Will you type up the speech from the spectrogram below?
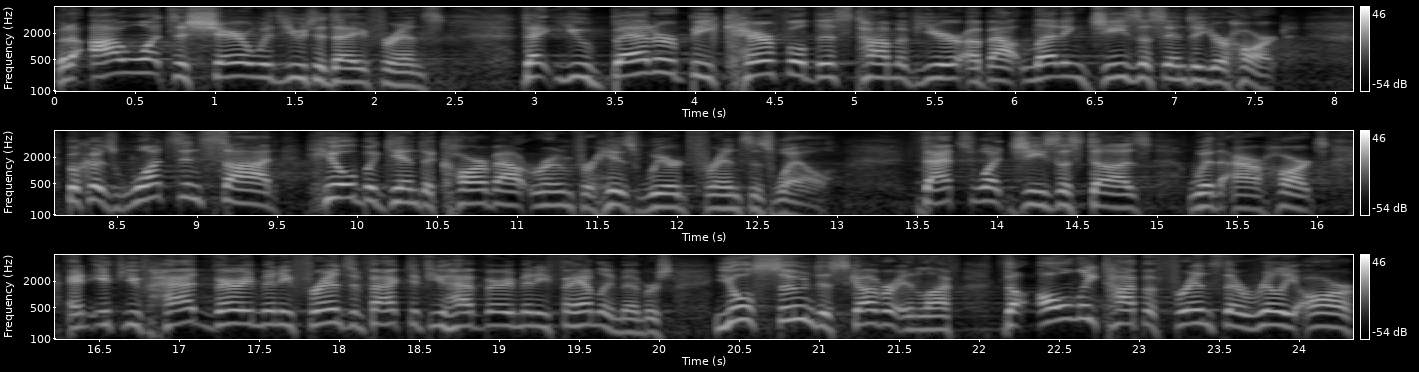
But I want to share with you today, friends, that you better be careful this time of year about letting Jesus into your heart. Because once inside, he'll begin to carve out room for his weird friends as well. That's what Jesus does with our hearts. And if you've had very many friends, in fact, if you have very many family members, you'll soon discover in life the only type of friends there really are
